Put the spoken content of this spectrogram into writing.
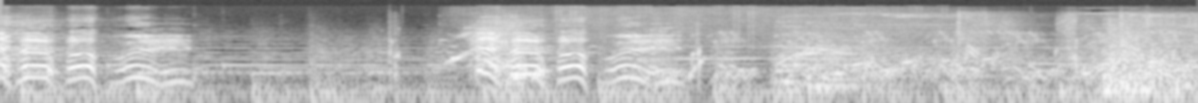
Haha. Ho-ho!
